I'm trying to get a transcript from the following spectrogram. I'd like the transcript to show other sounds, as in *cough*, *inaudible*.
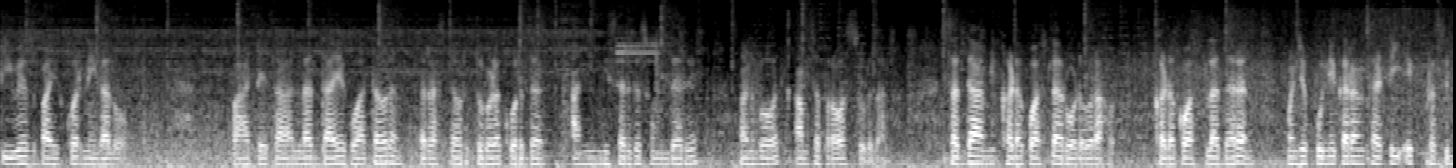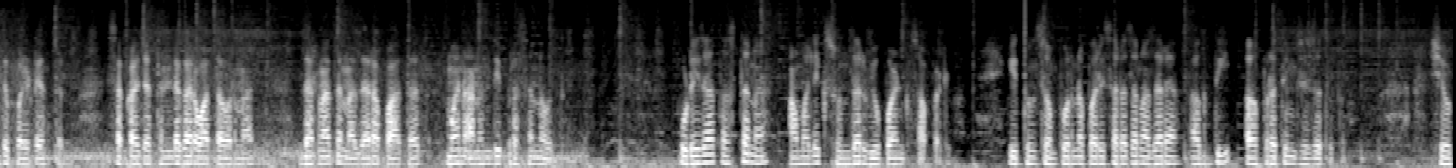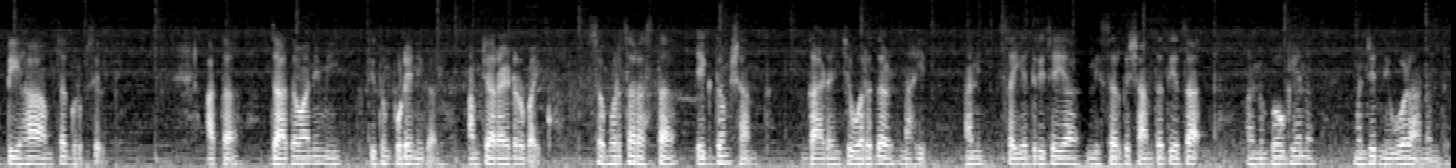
टी व्ही एस बाईकवर निघालो आहोत. पहाटेचा आल्हाददायक वातावरण रस्त्यावर तुरळक वर्दळ आणि निसर्ग सौंदर्य अनुभवत आमचा प्रवास सुरू झाला. सध्या आम्ही खडकवासला रोडवर आहोत. खडकवासला धरण म्हणजे पुणेकरांसाठी एक प्रसिद्ध पर्यटन स्थळ. सकाळच्या थंडगार वातावरणात धरणाचा नजारा पाहताच मन आनंदी प्रसन्न होतं. पुढे जात असताना आम्हाला एक सुंदर व्ह्यू पॉईंट सापडला. इथून संपूर्ण परिसराचा नजारा अगदी अप्रतिम दिसत होता. शेवटी हा आमचा ग्रुप सेल्फी आता जाधव आणि मी तिथून पुढे निघालो. आमच्या रायडर बाईक समोरचा रस्ता एकदम शांत. गाड्यांची वर्दळ नाहीत आणि सह्याद्रीच्या या निसर्ग शांततेचा अनुभव घेणं म्हणजे निव्वळ आनंद.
